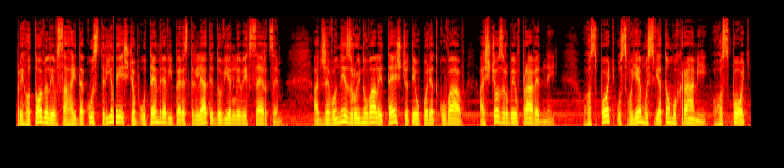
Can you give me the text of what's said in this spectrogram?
приготовили в Сагайдаку стріли, щоб у темряві перестріляти довірливих серцем. Адже вони зруйнували те, що ти впорядкував, а що зробив праведний. Господь у своєму святому храмі, Господь,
